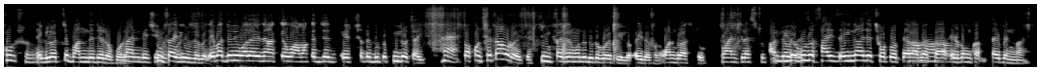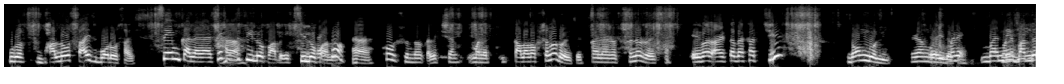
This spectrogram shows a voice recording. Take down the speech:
খুব সুন্দর। এগুলো হচ্ছে বান্দেজের ওপরে। টু সাইড। ইউজেবল এবার যদি বলে না কেউ আমাকে যে এর সাথে দুটো পিলো চাই হ্যাঁ। তখন সেটাও রয়েছে। কিং সাইজের মধ্যে দুটো করে পিলো এই দেখুন one plus two one plus two pillow গুলো সাইজ এই নয় যে ছোট তেরা হ্যাঁ, হ্যাঁ, এরকম টাইপের নয়। পুরো ভালো সাইজ বড় সাইজ সেম কালার আছে কিন্তু হ্যাঁ। পিলো পাবে পিলো পাবে হ্যাঁ। খুব সুন্দর কালেকশন মানে কালার অপশনও রয়েছে। কালার অপশনও রয়েছে। এবার আরেকটা দেখাচ্ছি। রঙ্গলি। মানে মানে বান্দা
